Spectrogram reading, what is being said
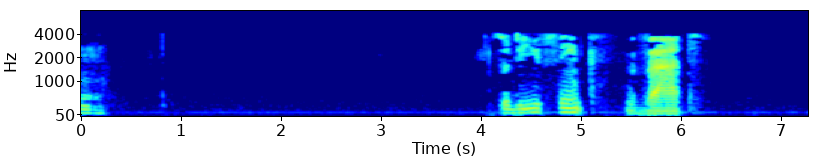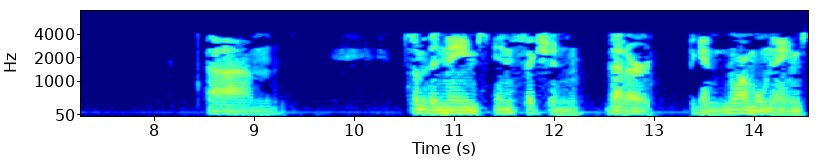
Mm. So do you think that um, some of the names in fiction that are again normal names,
